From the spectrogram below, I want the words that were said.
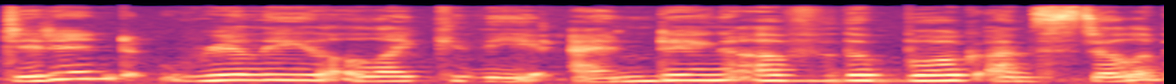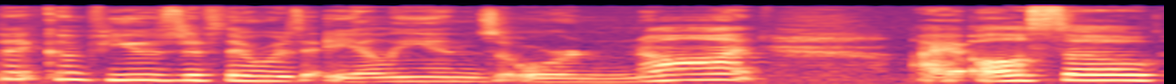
didn't really like the ending of the book. I'm still a bit confused if there was aliens or not. I also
